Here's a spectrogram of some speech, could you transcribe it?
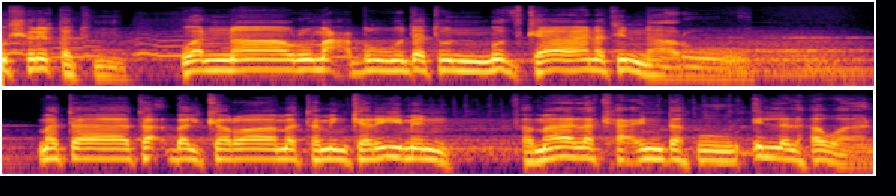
مشرقة والنار معبودة مذ كانت النار. متى تأبى الكرامة من كريم فما لك عنده إلا الهوان.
